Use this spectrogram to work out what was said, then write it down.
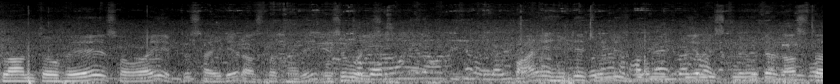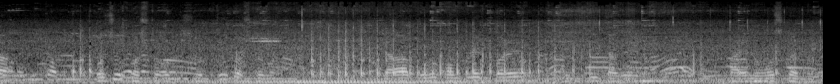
ক্লান্ত হয়ে সবাই একটু সাইডে রাস্তা ধারে বসে পড়েছে। পায়ে হেঁটে চল্লিশ বিয়াল্লিশ কিলোমিটার রাস্তা। প্রচুর কষ্ট কষ্টকর সত্যি কষ্টকর যারা পুরো কমপ্লিট করে সত্যি তাদের পায়ে নমস্কার করি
